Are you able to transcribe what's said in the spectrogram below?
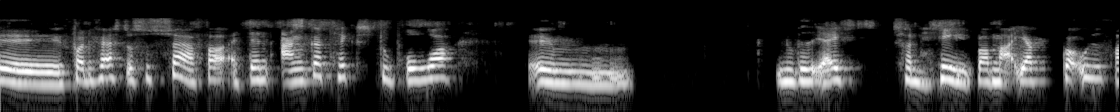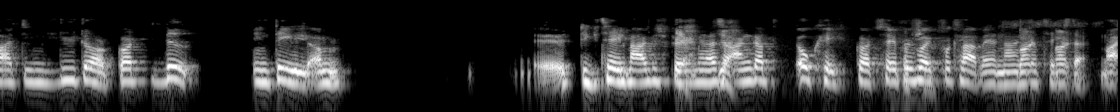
øh, for det første, så sørg for, at den ankertekst, du bruger, øh, nu ved jeg ikke sådan helt, hvor meget, jeg går ud fra, at dine lyttere godt ved en del om øh, digital markedsføring, ja, men altså ja. anker, okay, godt, så jeg behøver ikke forklare, hvad en ankertekst er. Nej,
